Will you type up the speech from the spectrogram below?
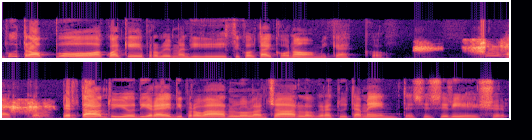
purtroppo ha qualche problema di difficoltà economica, ecco. Sì, Ecco. sì. Pertanto io direi di provarlo, lanciarlo gratuitamente, se si riesce.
